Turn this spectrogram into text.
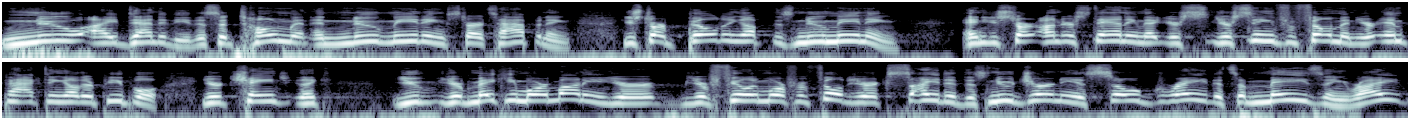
new identity. This atonement and new meaning starts happening. You start building up this new meaning and you start understanding that you're, you're seeing fulfillment, you're impacting other people, you're changing, like you, you're making more money, you're, you're feeling more fulfilled, you're excited. This new journey is so great, it's amazing, right?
